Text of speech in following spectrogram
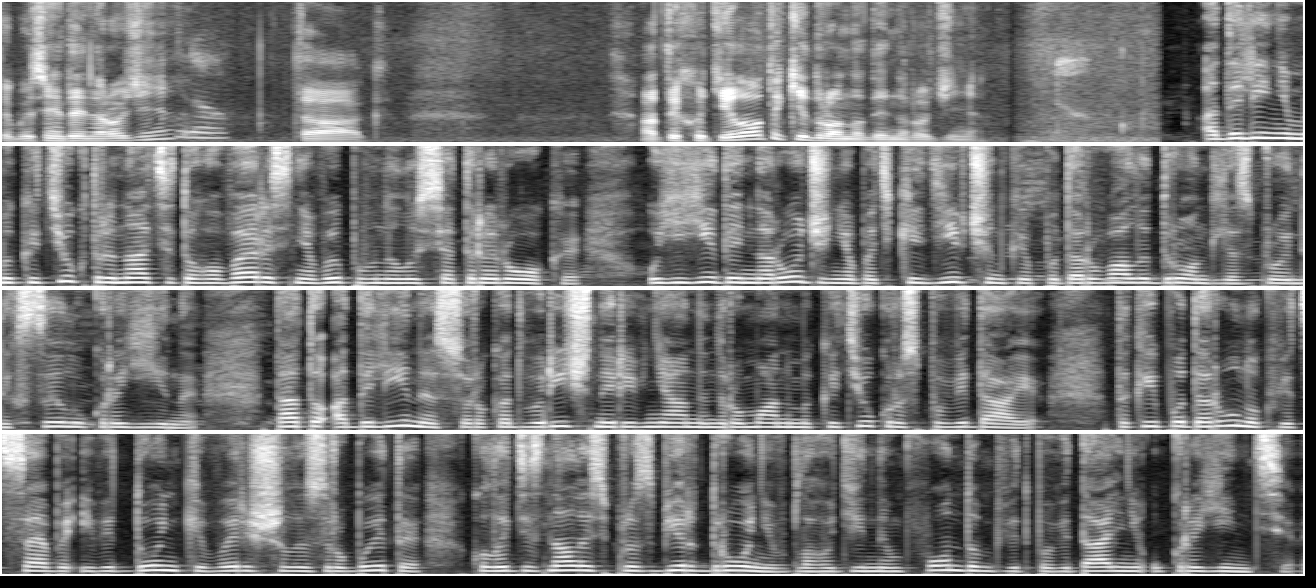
Тебе сьогодні день народження? Так. Так. А ти хотіла отакий дрон на день народження? Аделіні Микитюк 13 вересня виповнилося три роки. У її день народження батьки дівчинки подарували дрон для Збройних сил України. Тато Аделіни, 42-річний рівнянин Роман Микитюк, розповідає, такий подарунок від себе і від доньки вирішили зробити, коли дізнались про збір дронів благодійним фондом відповідальні українці.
